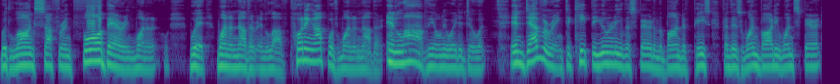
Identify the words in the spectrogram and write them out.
With long suffering, forbearing one with one another in love, putting up with one another in love, the only way to do it endeavoring to keep the unity of the Spirit and the bond of peace, for there's one body, one Spirit,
